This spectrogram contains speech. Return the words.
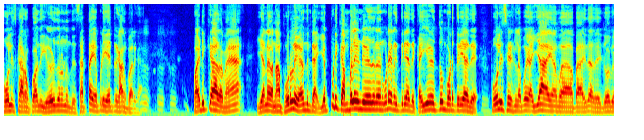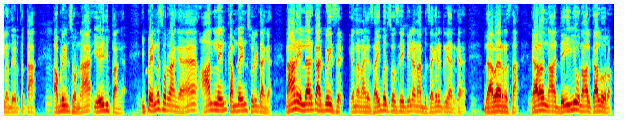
போலீஸ்காரன் உட்காந்து எழுதணும்னு இந்த சட்டம் எப்படி ஏற்றிருக்காங்க பாருங்க. படிக்காதவன் என்ன நான் பொருளை இழந்துட்டேன். எப்படி கம்ப்ளைண்ட் எழுதுறதுன்னு கூட எனக்கு தெரியாது. கையெழுத்தும் போட தெரியாது. போலீஸ் ஸ்டேஷனில் போய் ஐயா இது அது ஜோபியில் வந்து எடுத்துட்டான். அப்படின்னு சொன்னால் எழுதிப்பாங்க. இப்போ என்ன சொல்கிறாங்க ஆன்லைன் கம்ப்ளைண்ட் சொல்லிட்டாங்க. நானும் எல்லாருக்கும் அட்வைஸு ஏன்னா நாங்கள் சைபர் சொசைட்டியில் நான் இப்போ செக்ரட்டரியாக இருக்கேன். இந்த அவேர்னஸ் தான். யாராவது நான் டெய்லி ஒரு நாலு கால் வரும்.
